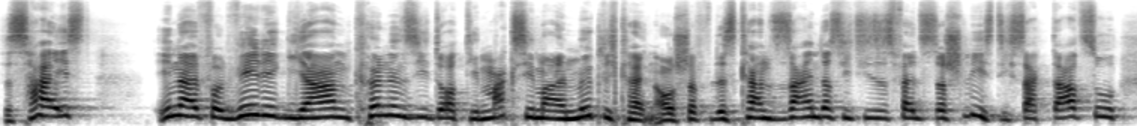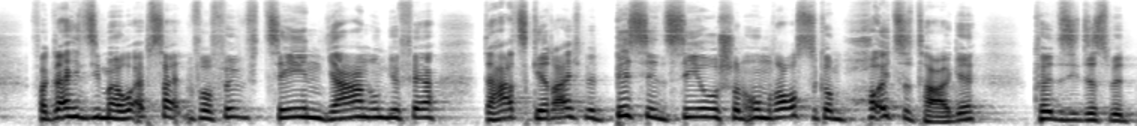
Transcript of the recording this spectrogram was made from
Das heißt, Innerhalb von wenigen Jahren können Sie dort die maximalen Möglichkeiten ausschöpfen. Es kann sein, dass sich dieses Fenster schließt. Ich sage dazu, vergleichen Sie mal Webseiten vor fünf, zehn Jahren ungefähr. Da hat es gereicht, mit bisschen SEO schon um rauszukommen. Heutzutage können Sie das mit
